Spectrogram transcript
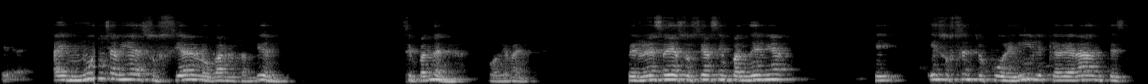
eh, hay mucha vida social en los barrios también, sin pandemia, obviamente. Pero en esa vida social sin pandemia esos centros juveniles que habían antes,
